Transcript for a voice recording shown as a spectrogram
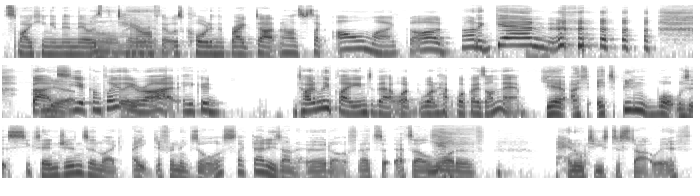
smoking, and then there was Oh, the tear man. off that was caught in the brake duct, and I was just like, oh my god, not again. but Yeah. you're completely right. He could totally play into that. What what what goes on there? Yeah, I th- it's been what was it, six engines and like eight different exhausts. Like that is unheard of. That's that's a lot of penalties to start with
